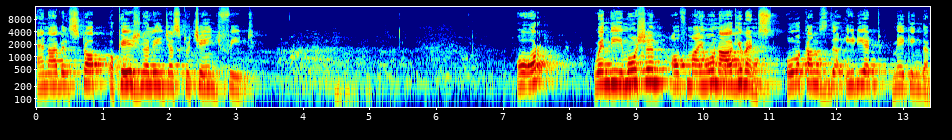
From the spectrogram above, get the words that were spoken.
and I will stop occasionally just to change feet. Or when the emotion of my own arguments overcomes the idiot making them.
